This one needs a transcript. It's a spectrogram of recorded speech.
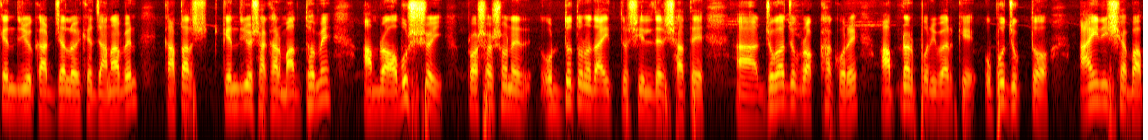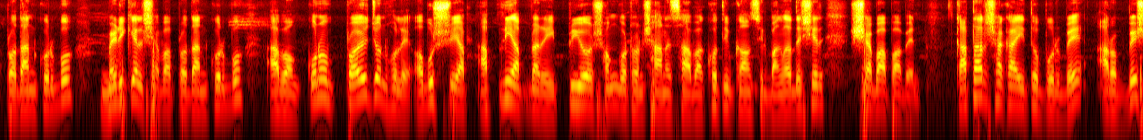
কেন্দ্রীয় কার্যালয়কে জানাবেন, কাতার কেন্দ্রীয় শাখার মাধ্যমে। আমরা অবশ্যই প্রশাসনের ঊর্ধ্বতন দায়িত্বশীলদের সাথে যোগাযোগ রক্ষা করে আপনার পরিবারকে উপযুক্ত আইনি সেবা প্রদান করব, মেডিকেল সেবা প্রদান করব এবং কোনো প্রয়োজন হলে অবশ্যই আপনি আপনার এই প্রিয় সংগঠন শাহানে সাহাবা খতিব কাউন্সিল বাংলাদেশের সেবা পাবেন। কাতার শাখা ইতোপূর্বে আরও বেশ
